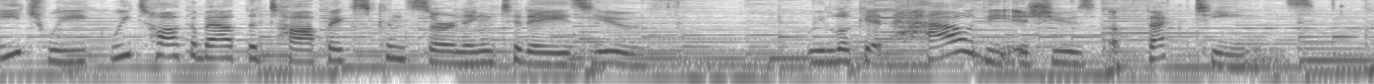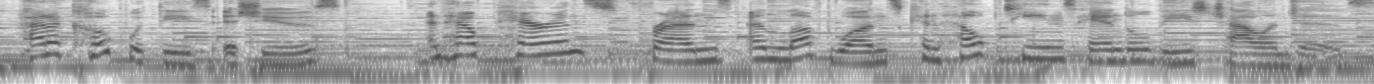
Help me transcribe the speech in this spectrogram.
Each week, we talk about the topics concerning today's youth. We look at how the issues affect teens, how to cope with these issues, and how parents, friends, and loved ones can help teens handle these challenges.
